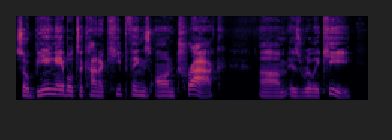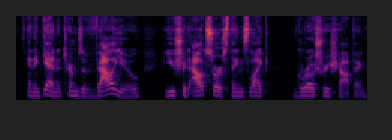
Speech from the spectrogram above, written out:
So being able to kind of keep things on track um, is really key. And again, in terms of value, you should outsource things like grocery shopping.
